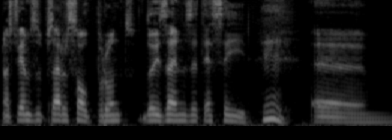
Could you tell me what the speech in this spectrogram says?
Nós tivemos o Pesar o Sol pronto, dois anos até sair. Hum, Ahm,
